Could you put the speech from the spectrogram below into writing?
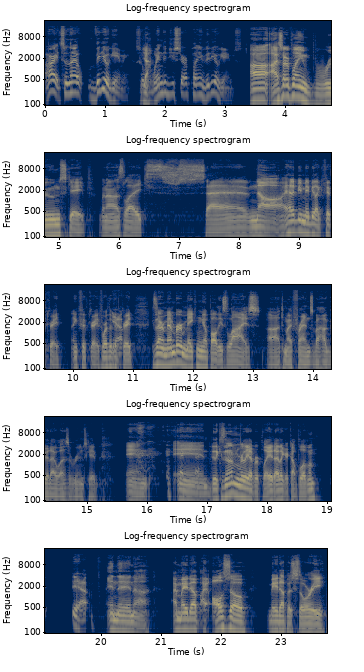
All right, so now video gaming. So Yeah. when did you start playing video games? Uh, I started playing RuneScape when I was like seven. No, it had to be maybe like fifth grade. I think fifth grade, fourth or fifth grade. Because I remember making up all these lies uh, to my friends about how good I was at RuneScape, and and because none of them really ever played. I like a couple of them, Yeah. and then uh, I made up. I also made up a story.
